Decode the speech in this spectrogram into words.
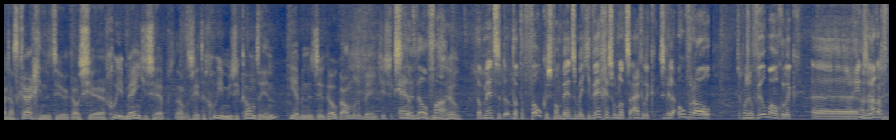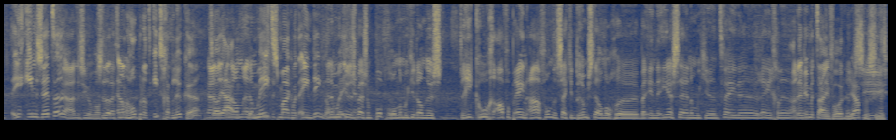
Maar dat krijg je natuurlijk als je goede bandjes hebt. Dan zitten goede muzikanten in. Die hebben natuurlijk ook andere bandjes. Ik zie En dat wel vaak. Zo. Dat, mensen, dat de focus van bands een beetje weg is. Omdat ze eigenlijk... Ze willen overal zeg maar, zoveel mogelijk eh, aan inzetten. aandacht inzetten. Ja, dan zien we wat zodat, en dan hopen dat iets gaat lukken. Terwijl ja, en dan- en dan de moet je- meters maken met één ding dan. En dan moet je dus bij zo'n popronde moet je dan dus drie kroegen af op één avond. Dan staat je drumstel nog eh, bij in de eerste en dan moet je een tweede regelen. Nou, daar heb je Martijn voor. Ja, precies.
